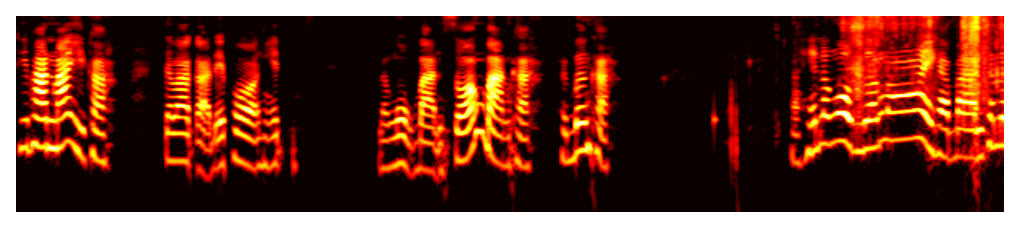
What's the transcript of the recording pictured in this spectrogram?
ที่ผ่านมาอีกค่ะ แต่ว่ากะได้พอเห็ดละโงกบานสองบานค่ะไปเบิ้งค่ะค่ะเห็ดละโงกเหลืองน้อยค่ะ บานเฉล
